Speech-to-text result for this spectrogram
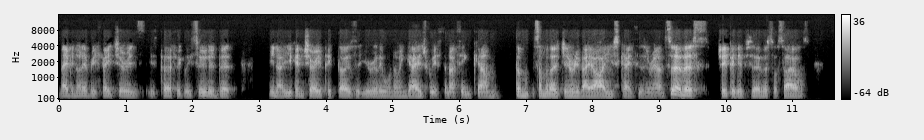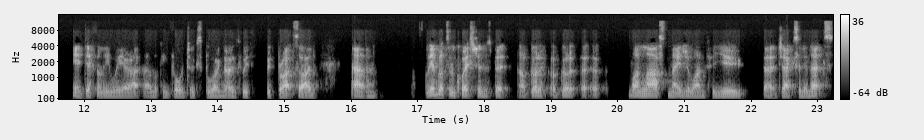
maybe not every feature is is perfectly suited, but you know you can cherry pick those that you really want to engage with. And I think um, the, some of those generative AI use cases around service, GPT service, or sales, yeah, definitely we are, are looking forward to exploring those with with Brightside. Um, we have got some questions, but I've got a, I've got a, a, one last major one for you, uh, Jackson, and that's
